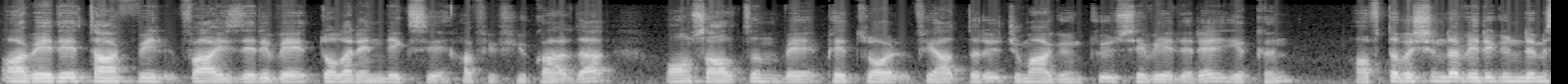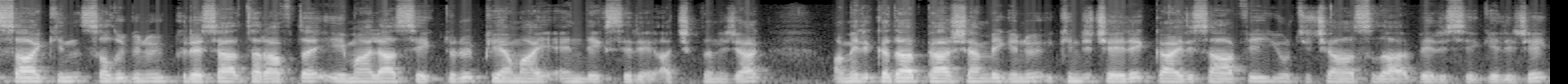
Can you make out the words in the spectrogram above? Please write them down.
ABD tahvil faizleri ve dolar endeksi hafif yukarıda. Ons altın ve petrol fiyatları cuma günkü seviyelere yakın. Hafta başında veri gündemi sakin. Salı günü küresel tarafta imalat sektörü PMI endeksleri açıklanacak. Amerika'da perşembe günü ikinci çeyrek gayri safi yurt içi hasıla verisi gelecek.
